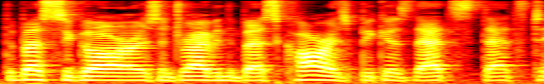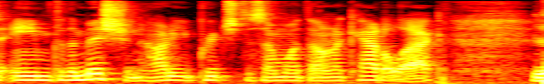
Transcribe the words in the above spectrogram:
the best cigars and driving the best cars because that's that's to aim for the mission. How do you preach to someone without a Cadillac? so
